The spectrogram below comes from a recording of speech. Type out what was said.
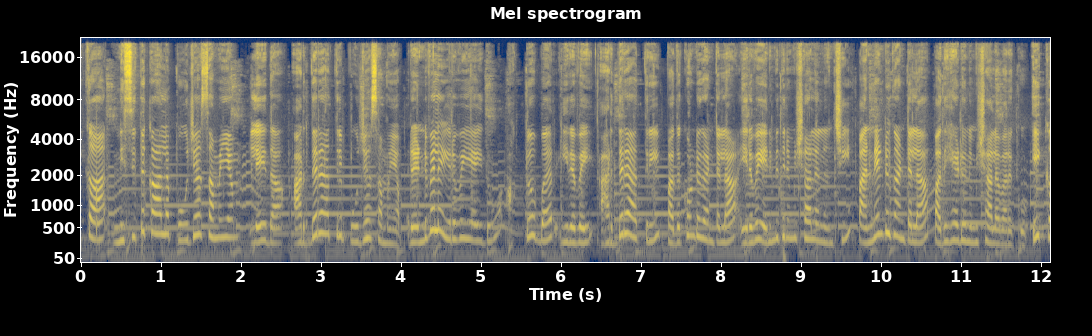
ఇక నిశిత కాల పూజా సమయం లేదా అర్ధరాత్రి పూజా సమయం రెండు వేల ఇరవై ఐదు అక్టోబర్ ఇరవై అర్ధరాత్రి పదకొండు గంటల ఇరవై ఎనిమిది నిమిషాల నుంచి పన్నెండు గంటల పదిహేడు నిమిషాల వరకు. ఇక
